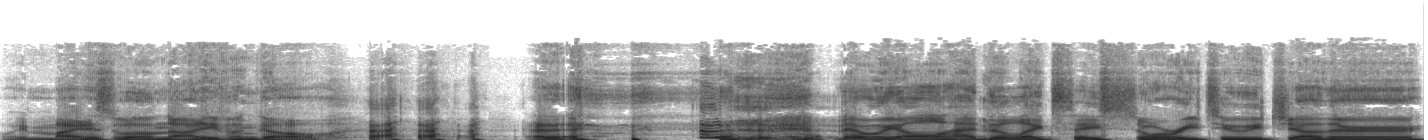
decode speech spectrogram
we might as well not even go. then we all had to like say sorry to each other.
